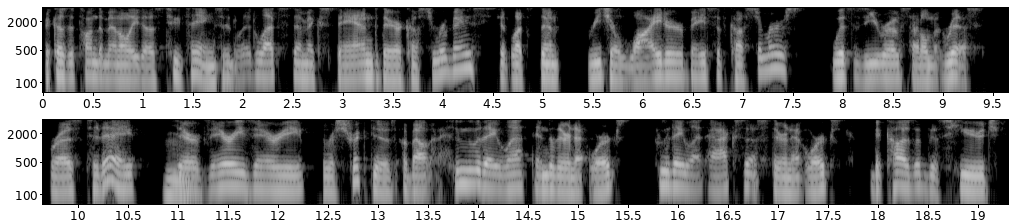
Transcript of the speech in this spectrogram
because it fundamentally does two things. It, it, lets them expand their customer base, it lets them reach a wider base of customers with zero settlement risk. Whereas today, hmm. they're very, very restrictive about who they let into their networks, who they let access their networks because of this huge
